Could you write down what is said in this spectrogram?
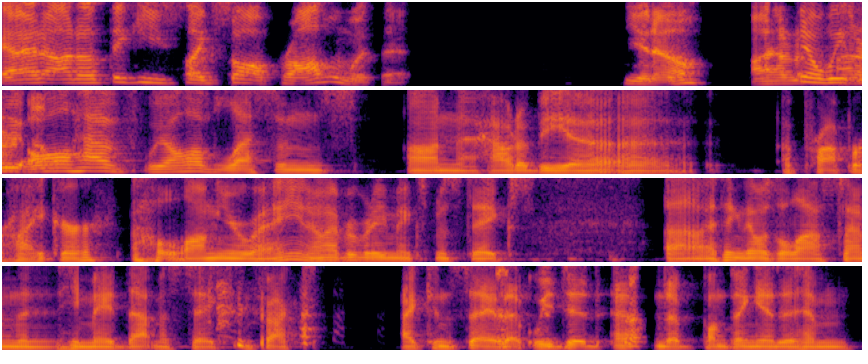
And I don't think he's like saw a problem with it. You know, I don't. You know, we, we know. all have we all have lessons on how to be a a proper hiker along your way. You know, everybody makes mistakes. Uh, I think that was the last time that he made that mistake. In fact, I can say that we did end up bumping into him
